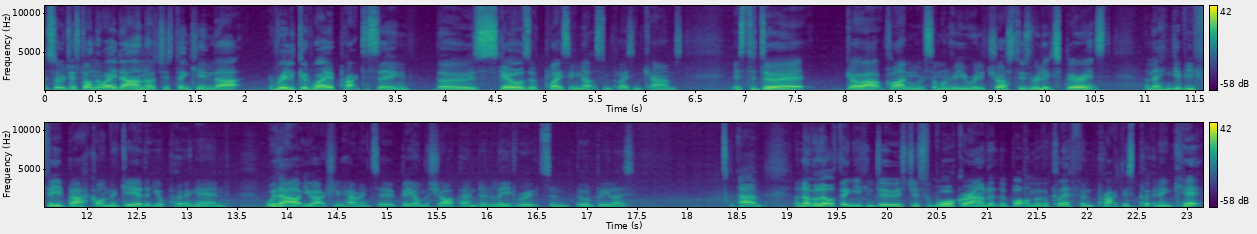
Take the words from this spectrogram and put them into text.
So just on the way down, I was just thinking that a really good way of practicing those skills of placing nuts and placing cams is to do it, go out climbing with someone who you really trust, who's really experienced, and they can give you feedback on the gear that you're putting in without you actually having to be on the sharp end and lead routes and build belays. Um, another little thing you can do is just walk around at the bottom of a cliff and practice putting in kit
